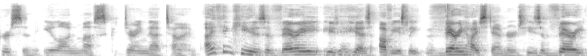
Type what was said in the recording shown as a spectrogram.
person elon musk during that time. I think he is a very he, he has obviously very high standards. He's a very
